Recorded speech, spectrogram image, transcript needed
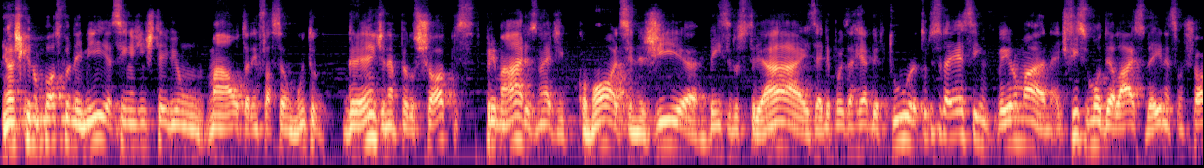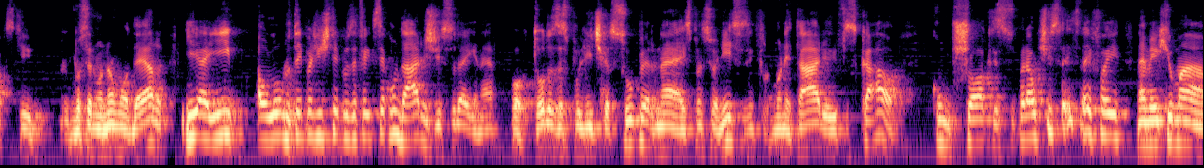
Eu acho que no pós-pandemia, assim, a gente teve um, uma alta da inflação muito grande, né, pelos choques primários, né, de commodities, energia, bens industriais, aí depois a reabertura, tudo isso daí, assim, veio numa... É difícil modelar isso daí, né, são choques que você não, não modela. E aí, ao longo do tempo, a gente teve os efeitos secundários disso daí, né? Pô, todas as políticas super né, expansionistas, monetário e fiscal, com choques super altistas, isso aí foi né, meio que uma,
